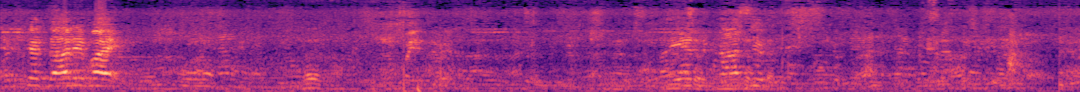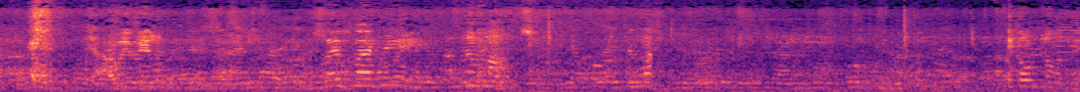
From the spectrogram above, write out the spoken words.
వచ్చే దారిబాయ్ అరవై వేలు. అన్నమ్మ లో ఉంది.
